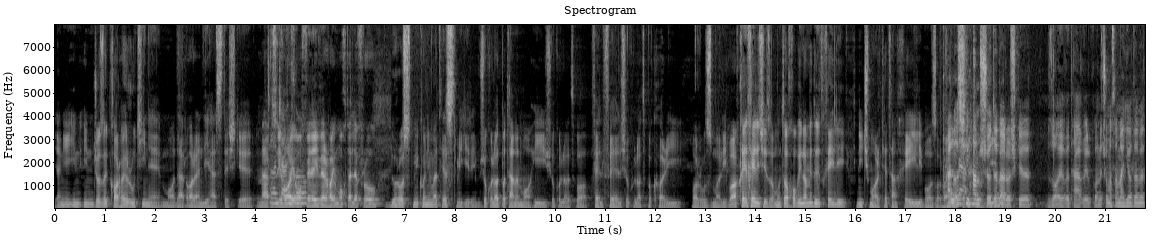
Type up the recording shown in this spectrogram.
یعنی این این جزء کارهای روتین ما در آرندی هستش که مغزی های و فلیورهای مختلف رو درست می‌کنیم و تست می‌گیریم. شکلات با طعم ماهی شکلات با فلفل شکلات با کاری با روزماری با خیلی خیلی چیزا. منتها خب اینا می‌دونید خیلی نیچ مارکتن خیلی بازار تلاشی هم شده براش که ذائقه تغییر کنه. چون مثلا من یادم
